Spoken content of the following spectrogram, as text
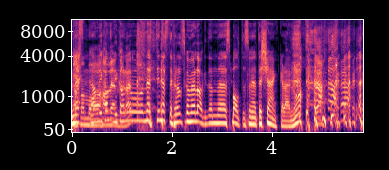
Nest, man må ja, vi ha kan, vi kan jo, nett, til neste fredag så kan vi jo lage en eh, spalte som heter Skjenker deg eller noe. da.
